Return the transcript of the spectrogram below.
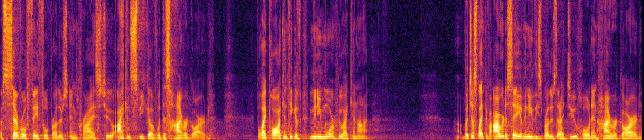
of several faithful brothers in Christ who I can speak of with this high regard. But like Paul, I can think of many more who I cannot. But just like if I were to say of any of these brothers that I do hold in high regard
